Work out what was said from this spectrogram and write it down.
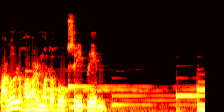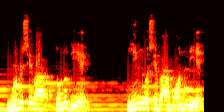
পাগল হওয়ার মতো হোক সেই প্রেম। গুরু সেবা তনু দিয়ে, লিঙ্গ সেবা মন দিয়ে,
